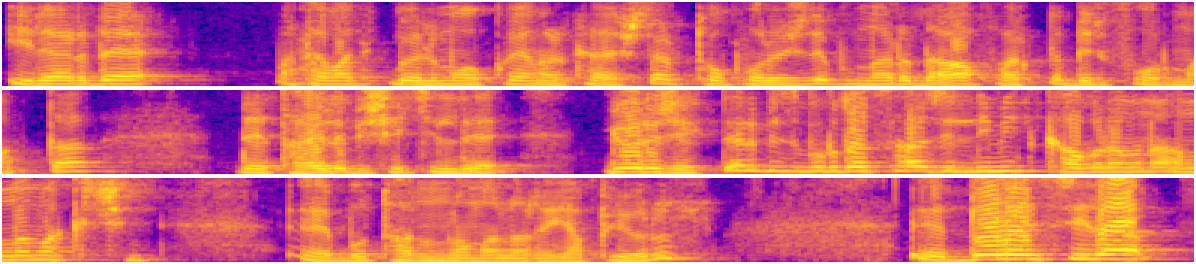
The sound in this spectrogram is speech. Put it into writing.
İleride matematik bölümü okuyan arkadaşlar topolojide bunları daha farklı bir formatta detaylı bir şekilde görecekler. Biz burada sadece limit kavramını anlamak için e, bu tanımlamaları yapıyoruz. E, dolayısıyla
